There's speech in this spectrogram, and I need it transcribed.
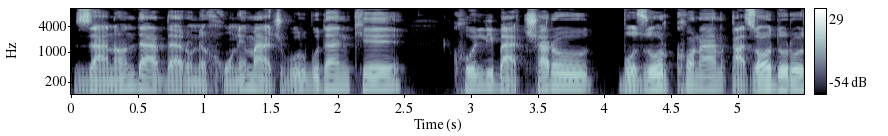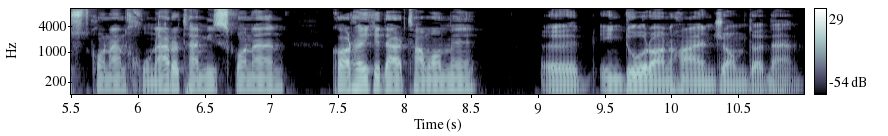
زنان در درون خونه مجبور بودن که کلی بچه رو بزرگ کنن غذا درست کنن خونه رو تمیز کنن کارهایی که در تمام این دوران ها انجام دادن.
